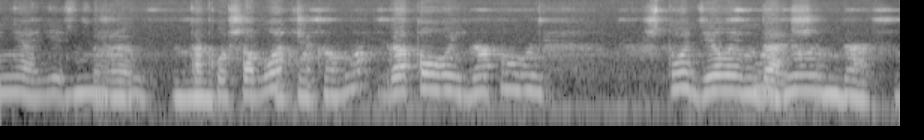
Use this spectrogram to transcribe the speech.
Меня есть меня уже есть такой шаблончик, такой шаблончик готовый. готовый. Что делаем Что дальше? Делаем дальше?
